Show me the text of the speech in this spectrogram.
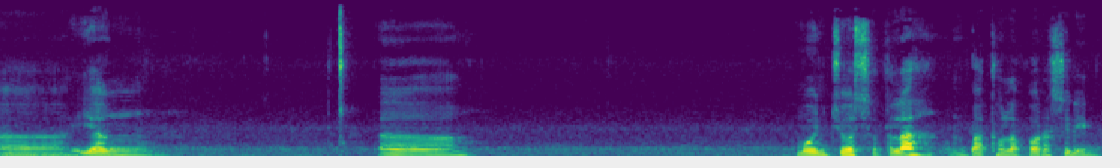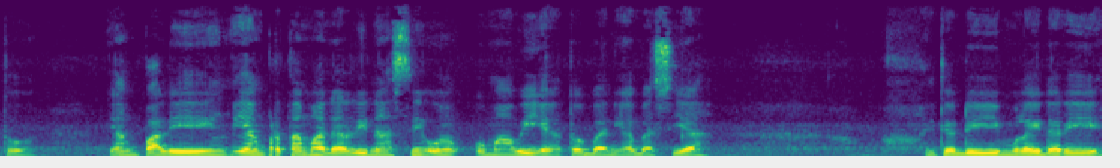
uh, yang uh, muncul setelah empat khulafaur rasyidin itu. Yang paling yang pertama adalah dinasti Umawi ya atau Bani Abbasiyah. Itu dimulai dari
